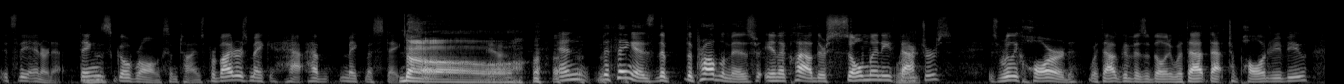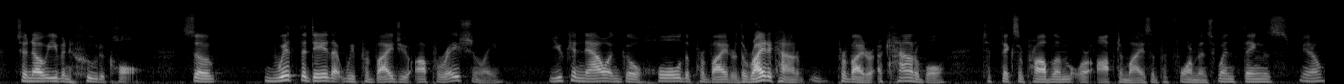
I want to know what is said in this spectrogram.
it's the internet. Mm-hmm. Things go wrong sometimes. Providers make, ha- have, make mistakes. No. Yeah. and the thing is, the, the problem is in the cloud, there's so many factors. It's really hard without good visibility, without that topology view, to know even who to call. So with the data that we provide you operationally, you can now and go hold the provider, the right account provider accountable to fix a problem or optimize the performance when things, you know,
